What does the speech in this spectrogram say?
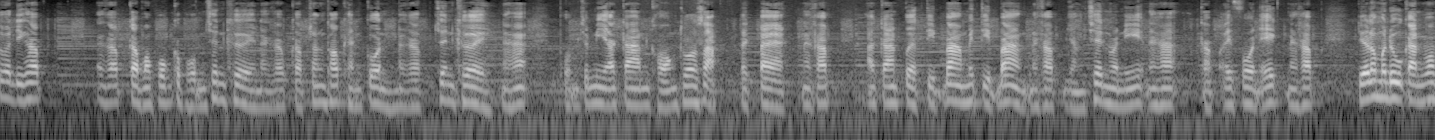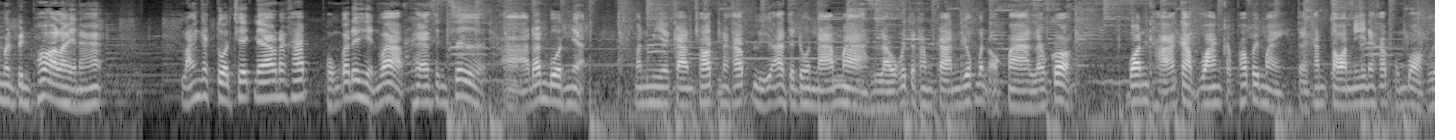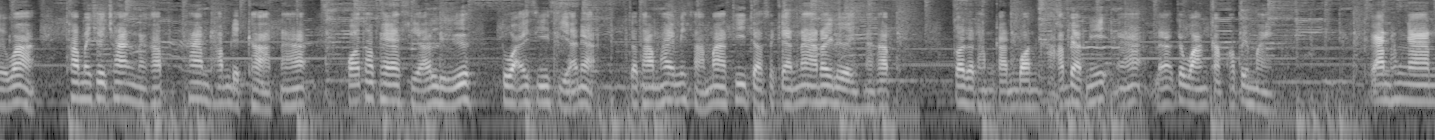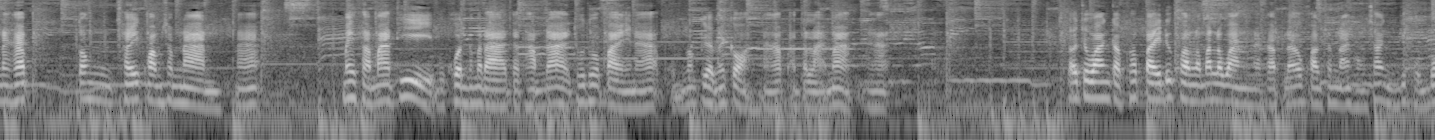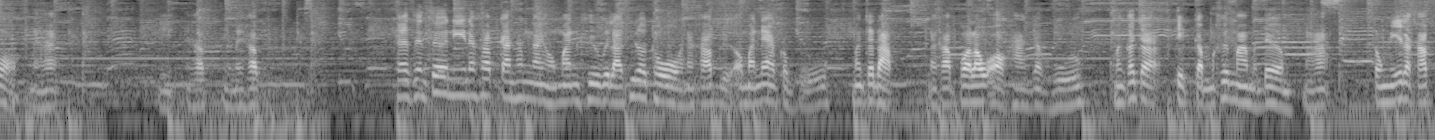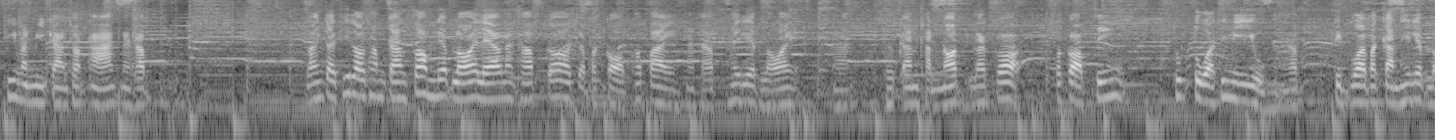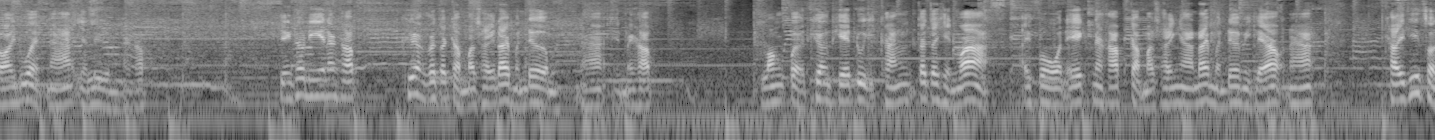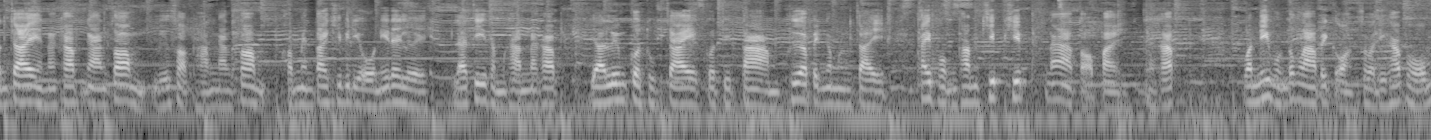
สวัสดีครับนะครับกลับมาพบกับผมเช่นเคยนะครับกับช่างท็อปแขนกลนะครับเช่นเคยนะฮะผมจะมีอาการของโทรศัพท์แปลกๆนะครับอาการเปิดติดบ้างไม่ติดบ้างนะครับอย่างเช่นวันนี้นะฮะกับ iPhone X นะครับเดี๋ยวเรามาดูกันว่ามันเป็นเพราะอะไรนะฮะหลังจากตรวจเช็คแล้วนะครับผมก็ได้เห็นว่าแพรเซนเซอร์อ่าด้านบนเนี่ยมันมีอาการช็อตนะครับหรืออาจจะโดนน้ำมา เราก็จะทำการยกมันออกมาแล้วก็ บอลขากลับวางกลับเข้าไปใหม่ แต่ขั้นตอนนี้นะครับ ผมบอกเลยว่าถ้าไม่ใช่ช่างนะครับ ห้ามทำเด็ดขาดนะฮะเพราะถ้าแพรเสียหรือตัว IC เสียเนี่ยจะทำให้ไม่สามารถที่จะสแกนหน้าได้เลยนะครับ ก็จะทำการบอลขาแบบนี้นะฮะแล้วจะวางกลับเข้าไปใหม่ การทำงานนะครับ ต้องใช้ความชำนาญนะฮะไม่สามารถที่บุคคลธรรมดาจะทำได้ทั่ว ๆ ไปนะฮะผมต้องเตือนไว้ก่อนนะครับ อันตรายมากนะฮะ เราจะวางกลับเข้าไปด้วยความระมัดระวังนะครับ แล้วความชำนาญของช่างอย่างที่ผมบอกนะฮะนี่นะครับเห็นไหมครับแพรเซนเซอร์นี้นะครับการทำงานของมันคือเวลาที่เราโทรนะครับ หรือเอามาแนบกับหูมันจะดับนะครับ พอเราออกห่างจากหู มันก็จะติดกลับมาขึ้นมาเหมือนเดิมนะฮะตรงนี้แหละครับที่มันมีการช็อตอาร์คนะครับหลังจากที่เราทำการซ่อมเรียบร้อยแล้วนะครับ ก็จะประกอบเข้าไปนะครับให้เรียบร้อยนะฮะคือการขันน็อตแล้วก็ประกอบซิงค์ ทุกตัวที่มีอยู่นะครับ ติดวอลประกันให้เรียบร้อยด้วยนะฮะอย่าลืมนะครับ เพียงเท่านี้นะครับ เครื่องก็จะกลับมาใช้ได้เหมือนเดิมนะฮะเห็นไหมครับ ลองเปิดเครื่องเทสดูอีกครั้ง ก็จะเห็นว่า iPhone X นะครับกลับมาใช้งานได้เหมือนเดิมอีกแล้วนะฮะใครที่สนใจนะครับงานซ่อมหรือสอบถามงานซ่อม คอมเมนต์ใต้คลิปวิดีโอนี้ได้เลย และที่สำคัญนะครับ อย่าลืมกดถูกใจกดติดตาม เพื่อเป็นกำลังใจให้ผมทำคลิปคลิปหน้าต่อไปนะครับ วันนี้ผมต้องลาไปก่อน สวัสดีครับผม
